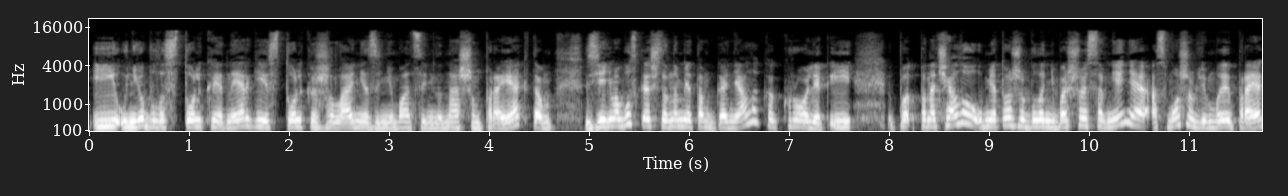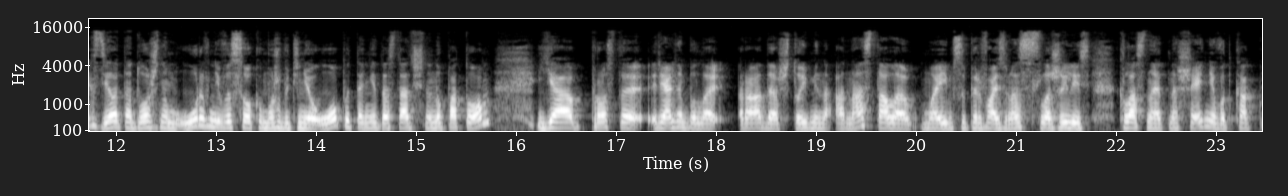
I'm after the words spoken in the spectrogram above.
и у нее было столько энергии, столько желания заниматься именно нашим проектом. Я не могу сказать, что она меня там гоняла как кролик, и по поначалу у меня тоже было небольшое сомнение, а сможем ли мы проект сделать на должном уровне высоком, может быть, у нее опыта недостаточно, но потом я просто реально была рада, что именно она стала моим супервайзером, у нас сложились классные отношения, вот как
